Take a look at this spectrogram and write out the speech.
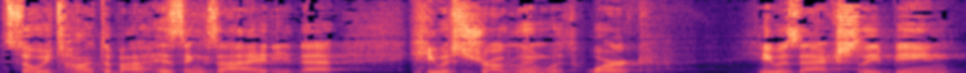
So we talked about his anxiety that he was struggling with work. He was actually being,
